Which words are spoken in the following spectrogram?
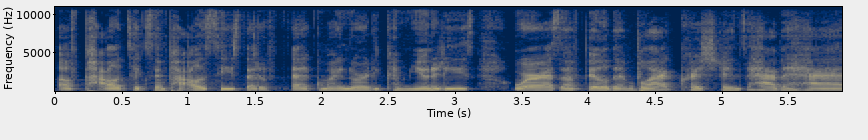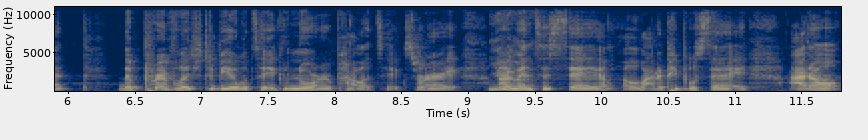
of politics and policies that affect minority communities whereas i feel that black christians haven't had the privilege to be able to ignore politics, right? Yeah. I mean to say a lot of people say, I don't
